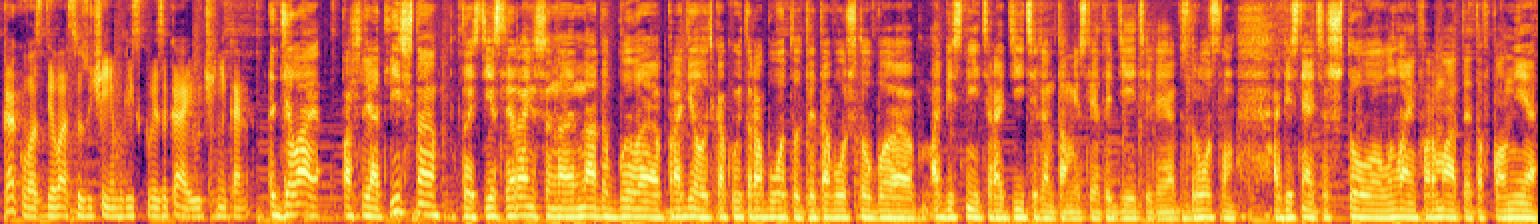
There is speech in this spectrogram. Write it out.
Как у вас дела с изучением английского английского языка и учениками? Дела пошли отлично. То есть, если раньше надо было проделать какую-то работу для того, чтобы объяснить родителям, там, если это дети или взрослым, объяснять, что онлайн-формат это вполне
